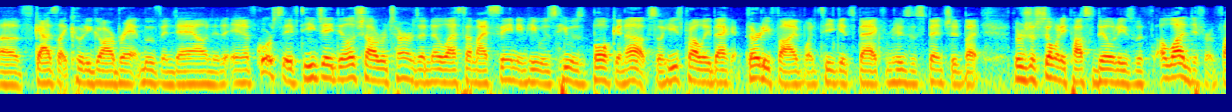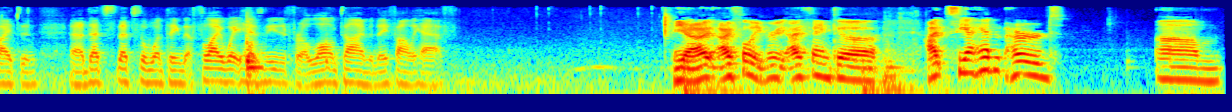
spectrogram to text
of guys like Cody Garbrandt moving down, and, and of course if TJ Dillashaw returns, I know last time I seen him he was he was bulking up, so he's probably back at 35 once he gets back from his suspension. But there's just so many possibilities with a lot of different fights, and uh, that's that's the one thing that flyweight has needed for a long time, and they finally have. Yeah, I, I fully agree. I think uh, I see. I hadn't heard um,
